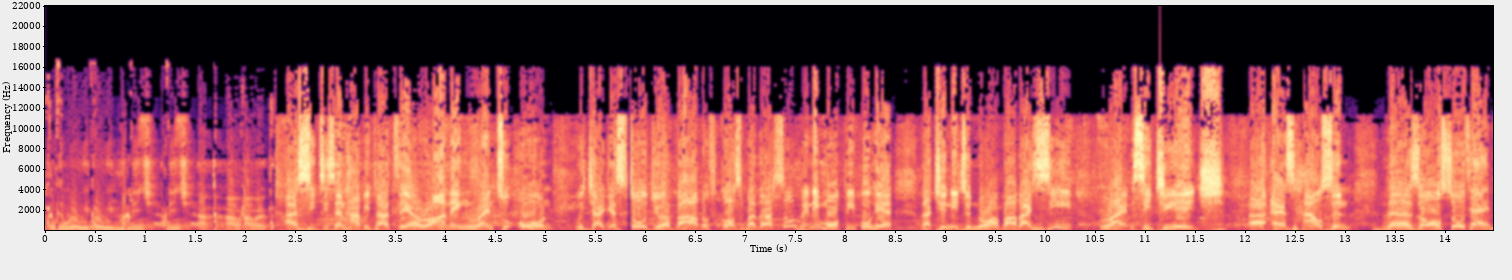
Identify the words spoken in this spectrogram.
the way we, we manage, manage our, our, our cities and habitats they are running rent to own which i just told you about of course. But there are so many more people here that you need to know about. I see right cgh uh, as housing. There's also 10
